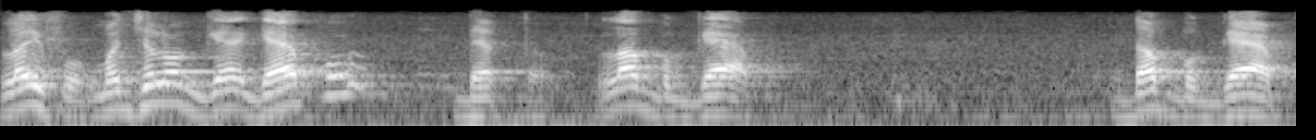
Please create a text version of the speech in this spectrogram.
life. మధ్యలో gap. Death lub gap. Dub gap.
